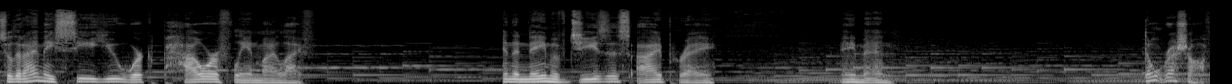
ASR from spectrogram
so that I may see you work powerfully in my life. In the name of Jesus, I pray. Amen. Don't rush off.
